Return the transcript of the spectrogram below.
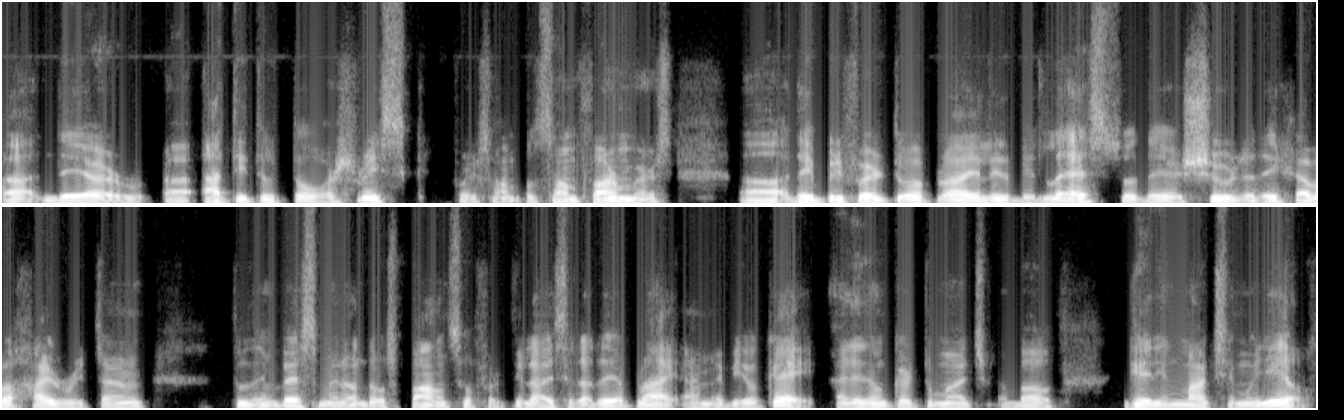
uh, their uh, attitude towards risk. For example, some farmers, uh, they prefer to apply a little bit less, so they are sure that they have a high return to the investment on those pounds of fertilizer that they apply. I may be okay. And they don't care too much about getting maximum yield.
